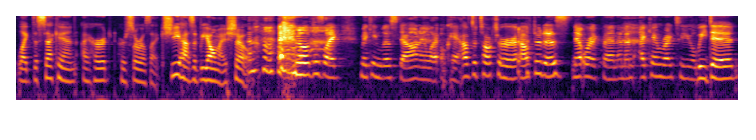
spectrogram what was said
Like the second I heard her story, I was like, she has to be on my show. and I was just like making lists down and like, okay, I have to talk to her after this network event. And then I came right to you. We did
